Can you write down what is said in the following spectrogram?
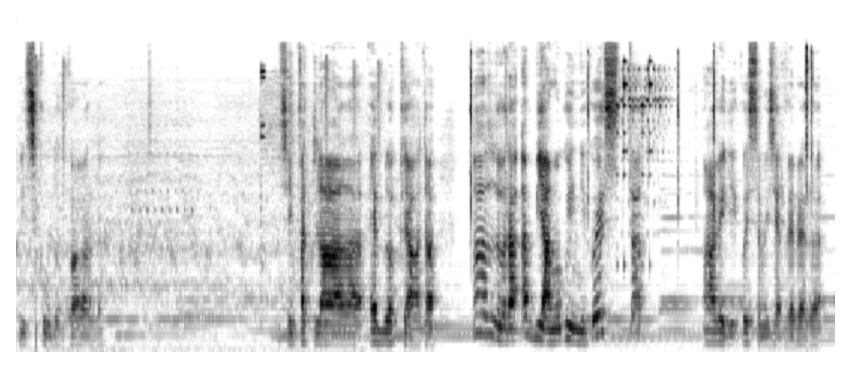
Di scudo qua, guarda. Sì, infatti la, è bloccata. Allora, abbiamo quindi questa... Ah, vedi, questa mi serve per...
